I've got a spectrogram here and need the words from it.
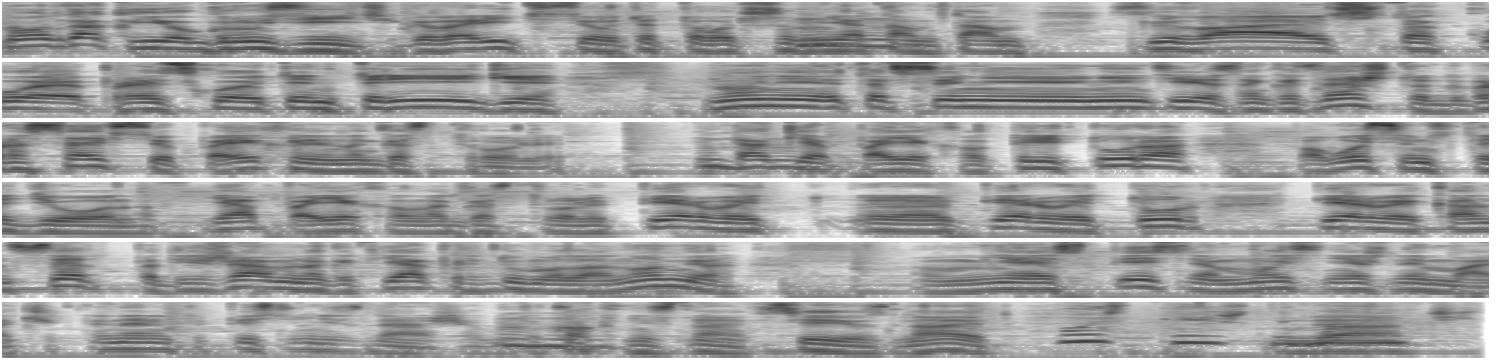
Ну, вот как ее грузить? Говорить все вот это вот, что меня Мгм. там, там сливают, что такое, происходят интриги. Ну, не, это все не, неинтересно. Говорит, знаешь что, бросай все, поехали на гастроли. И так я поехал. Три тура по 8 стадионов. Я поехал на гастроли. Первый, э, первый тур, первый концерт. Подъезжаем, она говорит, я придумала номер. У меня есть песня «Мой снежный мальчик». Ты, наверное, эту песню не знаешь. Я говорю, как не знаю, все ее знают. Мой снежный Да. мальчик.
